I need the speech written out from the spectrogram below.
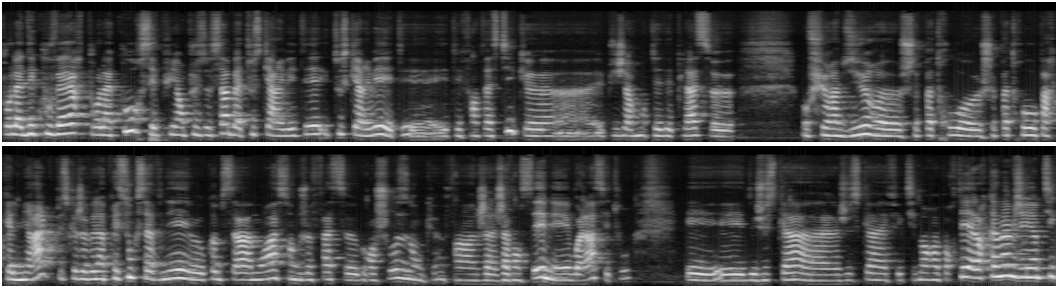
pour la découverte, pour la course, et puis en plus de ça, bah, tout ce qui arrivait, tout ce qui arrivait était, était fantastique. Euh, et puis j'ai remonté des places euh, au fur et à mesure. Euh, je sais pas trop, je sais pas trop par quel miracle, puisque j'avais l'impression que ça venait comme ça à moi, sans que je fasse grand chose. Donc, enfin, j'avançais, mais voilà, c'est tout et, jusqu'à jusqu'à effectivement remporter. Alors quand même, j'ai eu un petit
